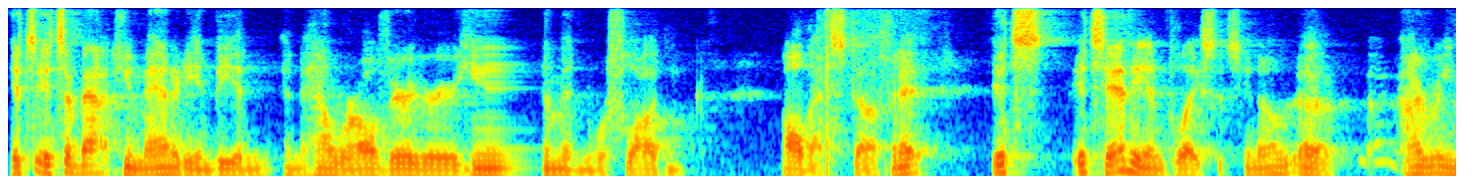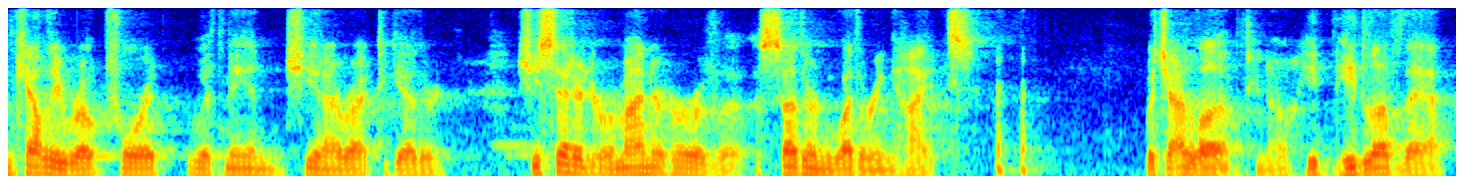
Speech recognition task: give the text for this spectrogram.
it's it's about humanity and being and how we're all very very human and we're flawed and all that stuff and it it's it's heavy in places you know uh, Irene Kelly wrote for it with me, and she and I write together. She said it it reminded her of a, a Southern Wuthering Heights, which I loved. You know, he'd he'd love that.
